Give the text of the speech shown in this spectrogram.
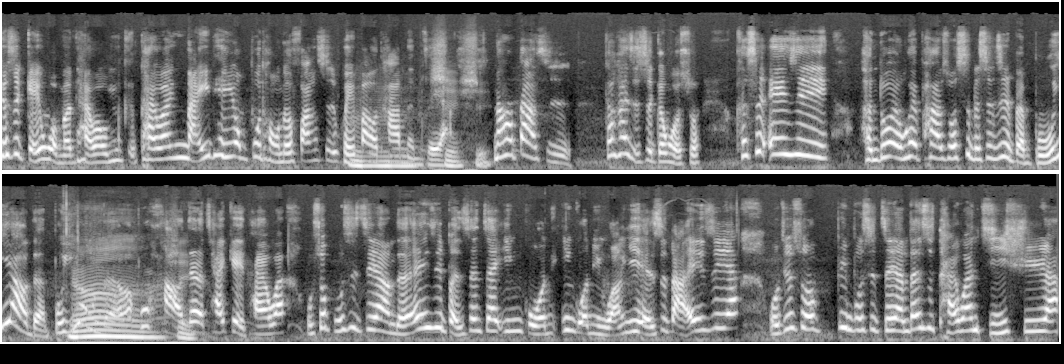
就是给我们台湾，我们台湾哪一天用不同的方式回报他们这样。嗯、是是。然后大使刚开始是跟我说，可是 AZ 很多人会怕说，是不是日本不要的、不用的、哦、不好的才给台湾？我说不是这样的。A Z 本身在英国，英国女王也是打 A Z 啊。我就说并不是这样，但是台湾急需啊。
